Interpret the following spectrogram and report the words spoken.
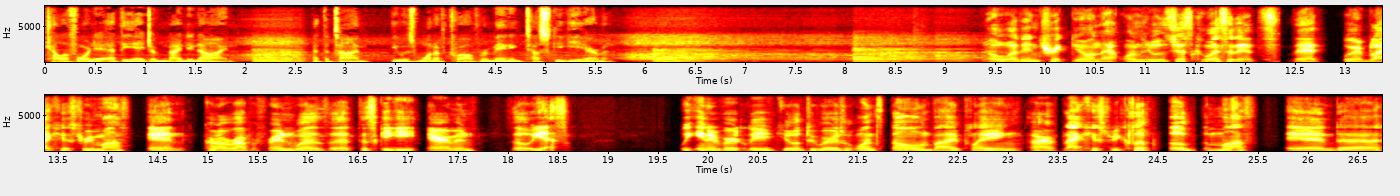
California at the age of 99. At the time, he was one of 12 remaining Tuskegee Airmen. No, I didn't trick you on that one. It was just coincidence that we're in Black History Month and Colonel Robert Friend was a Tuskegee Airman. So, yes. We inadvertently killed two birds with one stone by playing our Black History clip of the month and uh,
